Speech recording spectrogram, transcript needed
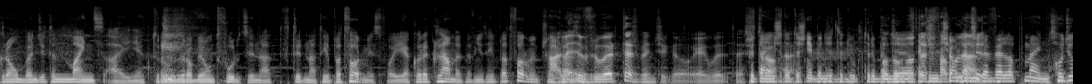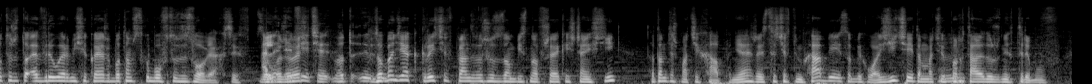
grą będzie ten Mind's Eye, nie? którą zrobią twórcy na, w ty, na tej platformie swojej, jako reklamę pewnie tej platformy Ale. Everywhere też będzie grał, jakby też Pytanie, trochę. czy to też nie będzie tytuł, który Podobno będzie w takim ciągłym developmencie. Chodzi o to, że to Everywhere mi się kojarzy, bo tam wszystko było w cudzysłowiach. Ale Zauważyłeś? wiecie, bo to, To będzie jak grycie w Plants vs. Zombies nowsze jakieś części, to tam też macie hub, nie? Że jesteście w tym hubie i sobie łazicie i tam macie Mhm. portale do różnych trybów.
